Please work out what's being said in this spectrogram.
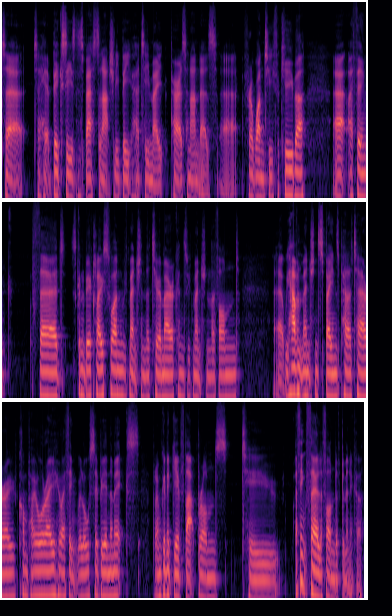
to to hit big season's best and actually beat her teammate Perez Hernandez uh, for a one-two for Cuba. Uh, I think third is going to be a close one. We've mentioned the two Americans. We've mentioned Lafond. Uh, we haven't mentioned Spain's Peleteiro Compaore, who I think will also be in the mix. But I'm going to give that bronze to I think Thea Lafond of Dominica.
